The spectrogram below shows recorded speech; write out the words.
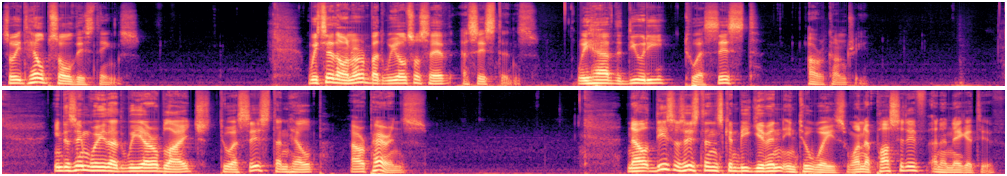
So it helps all these things. We said honor, but we also said assistance. We have the duty to assist our country. In the same way that we are obliged to assist and help our parents. Now, this assistance can be given in two ways one a positive and a negative.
